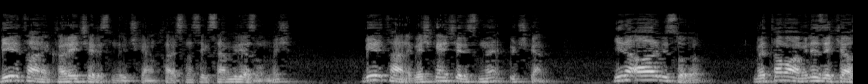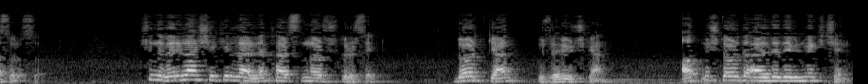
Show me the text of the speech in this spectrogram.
bir tane kare içerisinde üçgen, karşısına 81 yazılmış. Bir tane beşgen içerisinde üçgen. Yine ağır bir soru ve tamamıyla zeka sorusu. Şimdi verilen şekillerle karşısını ölçtürürsek. Dörtgen üzeri üçgen. 64'ü elde edebilmek için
